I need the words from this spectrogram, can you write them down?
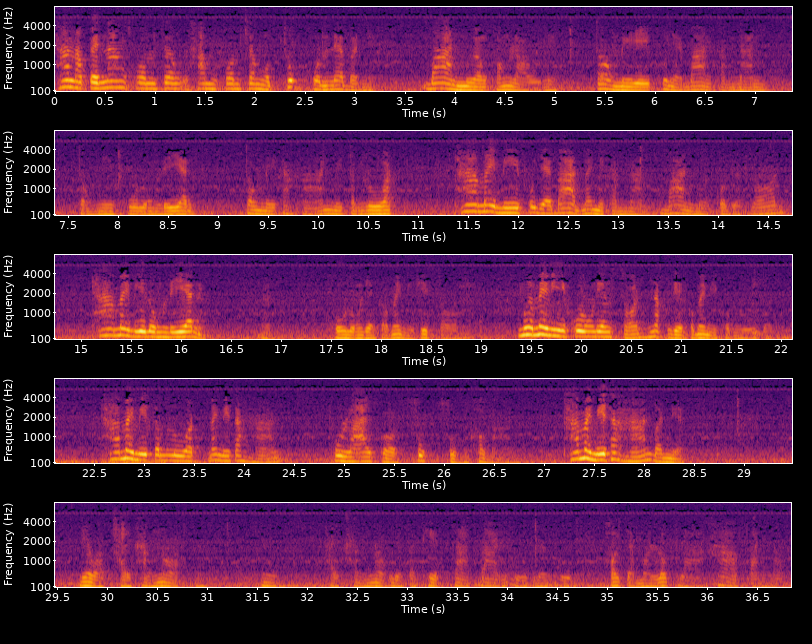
ถ้าเราไปนั่งความทำความสงบทุกคนแล้วแบบนี้บ้านเมืองของเราเนี่ยต้องมีผู้ใหญ่บ้านกำนันต้องมีครูโรงเรียน ต้องมีทหารมีตำรวจ ถ้าไม่มีผู้ใหญ่บ้านไม่มีกำนันบ้านเมืองก็เดือดร้อน ถ้าไม่มีโรงเรียนครูโรงเรียนก็ไม่มีที่สอน เมื่อไม่มีครูโรงเรียนสอน นักเรียนก็ไม่มีความรู้ถ้าไม่มีตำรวจไม่มีทหาร ผู้ร้ายก็ซุกสุ่มเข้ามา ถ้าไม่มีทหารบันเนี่ยเรียกว่าภัยข้างนอกภัยข้างนอกเรียกประเทศชาติบ้านอื่นเมืองอื่นเขาจะมาลบลาฆ่าฟันเรา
